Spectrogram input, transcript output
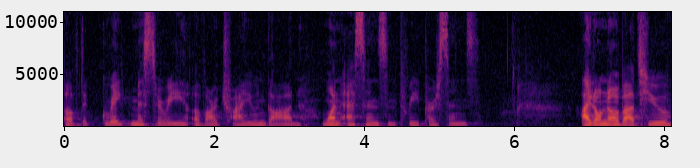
of the great mystery of our triune God, one essence and three persons. I don't know about you,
